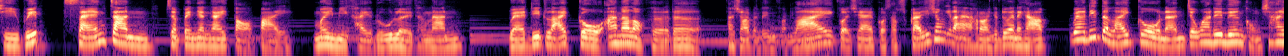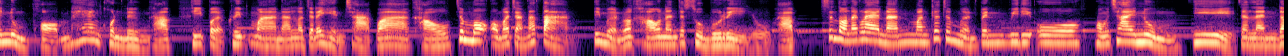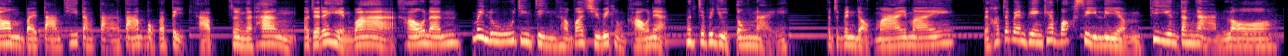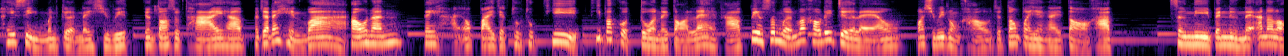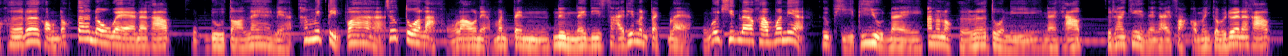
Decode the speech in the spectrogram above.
ชีวิตแสงจันทร์จะเป็นยังไงต่อไป ไม่มีใครรู้เลยทั้งนั้น Where did life go Analog Herder ถ้าชอบอย่าลืมกดไลค์ กดแชร์ กด subscribe ที่ช่องกีฬาอาคารอนกันด้วยนะครับ Where did the light go นั้นจะว่าด้วยเรื่องของชายหนุ่มผอมแห้งคนหนึ่งครับ ที่เปิดคลิปมานั้นเราจะได้เห็นฉากว่าเขาจะมองออกมาจากหน้าต่าง ที่เหมือนว่าเขานั้นจะสูบบุหรี่อยู่ครับซึ่งตอนแรกๆนั้นมันก็จะเหมือนเป็นวิดีโอของชายหนุ่มที่จะแรนดอมไปตามที่ต่างๆ ตามปกติครับจนกระทั่งเราจะได้เห็นว่าเขานั้นไม่รู้จริง ๆ ครับว่าชีวิตของเขาเนี่ยมันจะไปอยู่ตรงไหน มันจะเป็นดอกไม้ไหม แต่เขาจะเป็นเพียงแค่บล็อกสี่เหลี่ยมที่ยืนตั้งงานรอให้สิ่งมันเกิดในชีวิต จนตอนสุดท้ายครับเราจะได้เห็นว่าเขานั้นได้หายออกไปจากทุกๆทที่ที่ปรากฏตัวในตอนแรกครับ เปรียบเสมือนว่าเขาได้เจอแล้ว ว่าชีวิตของเขาจะต้องไปยังไงต่อครับซึ่งนี่เป็นหนึ่งใน Analog Horror ของดร Nowhere นะครับ ผมดูตอนแรกเนี่ย ถ้าไม่ติดว่าเจ้าตัวหลักของเราเนี่ย มันเป็นหนึ่งในดีไซน์ที่มันแปลกๆ ผมก็คิดแล้วครับว่าเนี่ย คือผีที่อยู่ใน Analog Horror ตัวนี้นะครับ ทุกท่านคิดเห็นยังไงฝากคอมเมนต์กันไว้ด้วยนะครับ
